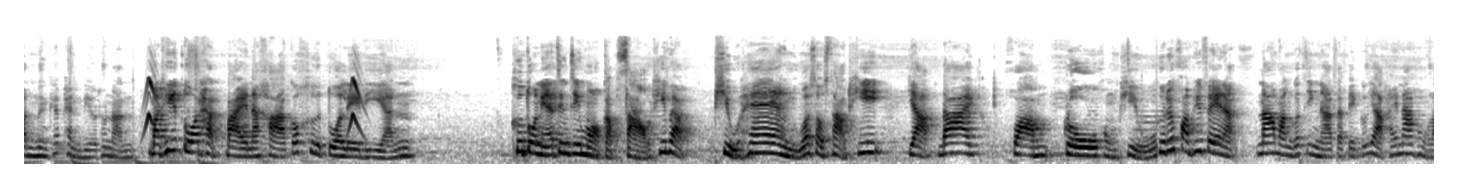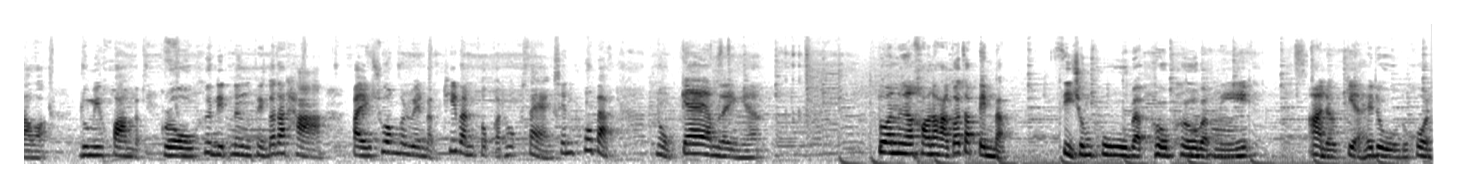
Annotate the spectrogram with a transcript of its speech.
วันหนึ่งแค่แผ่นเดียวเท่านั้น มาที่ตัวถัดไปนะคะก็คือตัวเรเดียนคือตัวเนี้ยจริงๆเหมาะกับสาวที่แบบ ผิวแห้งหรือว่าสาวๆที่อยากได้ความโกลว์ของผิว คือด้วยความที่เฟนอะหน้ามันก็จริงนะ แต่เฟนก็อยากให้หน้าของเราอะดูมีความแบบโกลว์ขึ้นนิดนึงเฟนก็จะทาไปช่วงบริเวณแบบที่มันตกกระทบแสง เช่นพวกแบบโหนกแก้มอะไรอย่างเงี้ยตัวเนื้อเขานะคะก็จะเป็นแบบสีชมพูแบบเพร์ลแบบนี้ อะเดี๋ยวเกลี่ยให้ดูทุกคน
